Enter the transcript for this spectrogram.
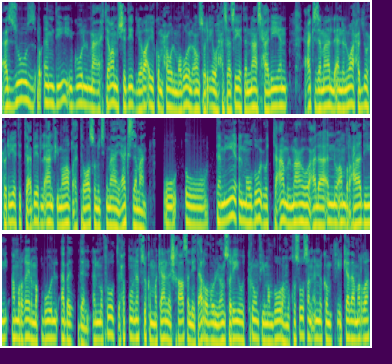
عزوز إم دي يقول مع احترام الشديد لرأيكم حول موضوع العنصريه وحساسية الناس حاليا عكس زمان لأن الواحد له حرية التعبير الآن في مواقع التواصل الاجتماعي عكس زمان. وتمييع الموضوع والتعامل معه على أنه أمر عادي أمر غير مقبول ابدا. المفروض تحطون نفسكم مكان الأشخاص اللي تعرضوا للعنصرية وتذكرون في منظورهم خصوصا أنكم في كذا مرة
